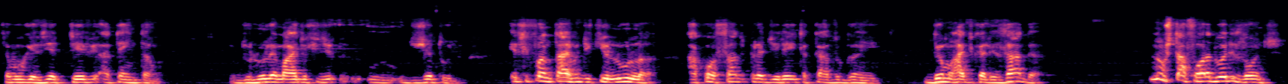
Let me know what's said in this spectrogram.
que a burguesia teve até então. O de Lula é mais do que de, o de Getúlio. Esse fantasma de que Lula, acossado pela direita, caso ganhe, deu uma radicalizada, não está fora do horizonte.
